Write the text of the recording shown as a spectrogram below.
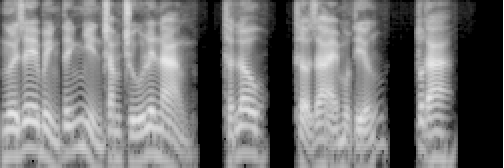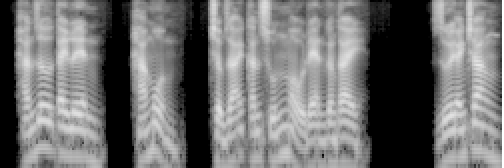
Người dê bình tĩnh nhìn chăm chú lên nàng thật lâu, thở dài một tiếng, tốt ta. Hắn giơ tay lên, há mồm, chậm rãi cắn xuống màu đen găng tay. Dưới ánh trăng,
